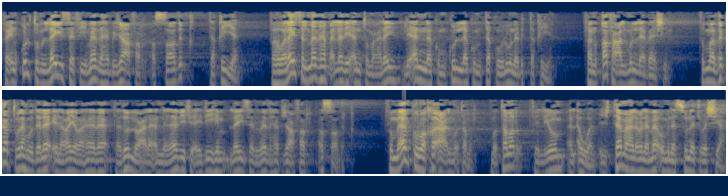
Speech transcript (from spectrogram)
فإن قلتم ليس في مذهب جعفر الصادق تقية فهو ليس المذهب الذي أنتم عليه لأنكم كلكم تقولون بالتقية. فانقطع الملا باشي. ثم ذكرت له دلائل غير هذا تدل على أن الذي في أيديهم ليس بمذهب جعفر الصادق. ثم يذكر وقائع المؤتمر. مؤتمر في اليوم الأول. اجتمع العلماء من السنة والشيعة.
